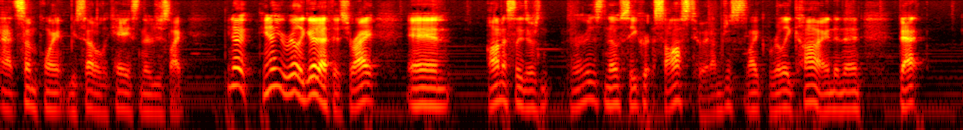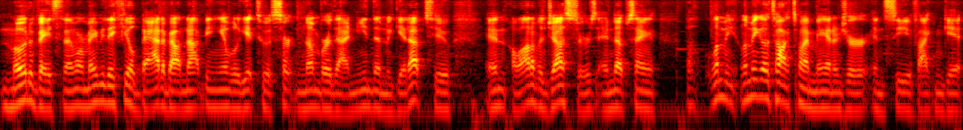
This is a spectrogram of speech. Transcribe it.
at some point we settle the case and they're just like, you know, you know, you're really good at this, right? And honestly, there's there is no secret sauce to it. I'm just like really kind, and then that motivates them, or maybe they feel bad about not being able to get to a certain number that I need them to get up to. And a lot of adjusters end up saying, well, let me let me go talk to my manager and see if I can get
